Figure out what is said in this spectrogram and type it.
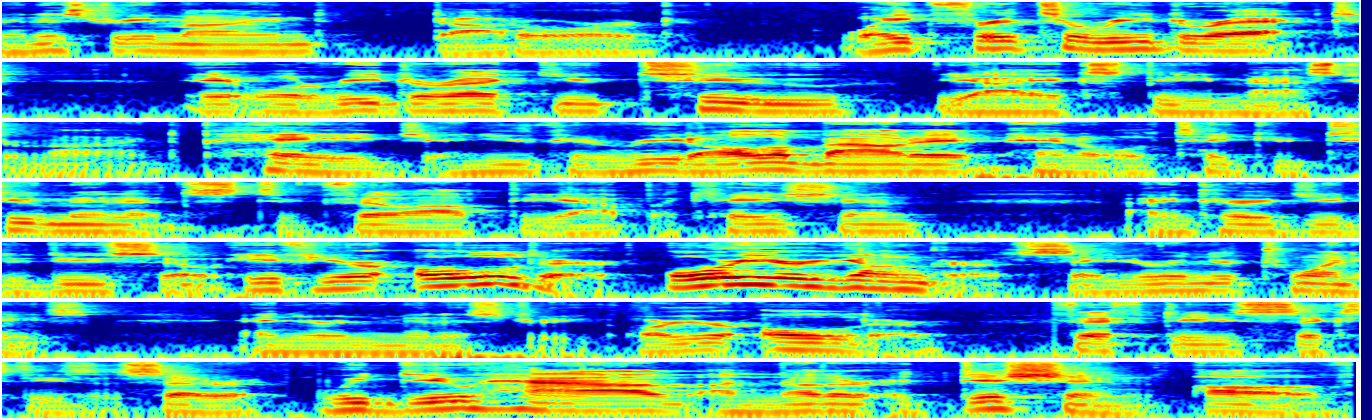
ministrymind.org Wait for it to redirect. It will redirect you to the IXP Mastermind page, and you can read all about it, and it will take you two minutes to fill out the application. I encourage you to do so. If you're older or you're younger, say you're in your 20s and you're in ministry, or you're older, 50s, 60s, etc. We do have another edition of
